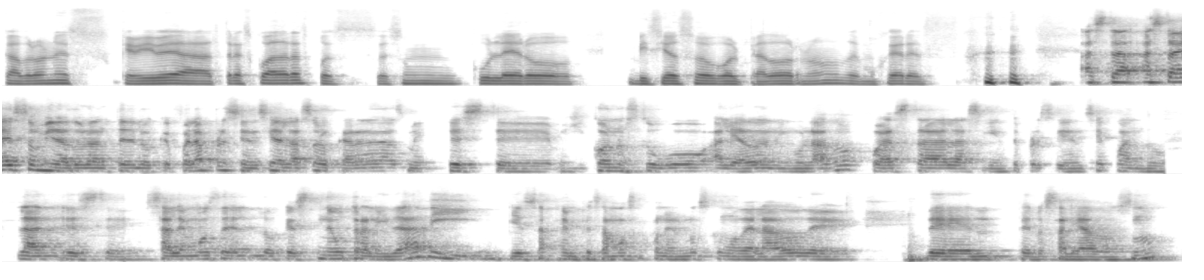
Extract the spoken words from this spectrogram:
cabrón es que vive a tres cuadras, pues es un culero vicioso golpeador, ¿no? De mujeres. hasta, hasta eso, mira, durante lo que fue la presidencia de Lázaro Cárdenas, este, México no estuvo aliado de ningún lado. Fue hasta la siguiente presidencia cuando la, este, salimos de lo que es neutralidad y empieza, empezamos a ponernos como del lado de, de, de los aliados, ¿no?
